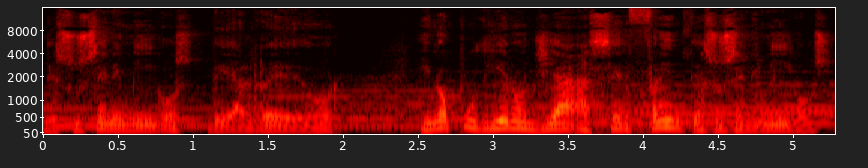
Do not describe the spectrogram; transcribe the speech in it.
de sus enemigos de alrededor. Y no pudieron ya hacer frente a sus enemigos.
